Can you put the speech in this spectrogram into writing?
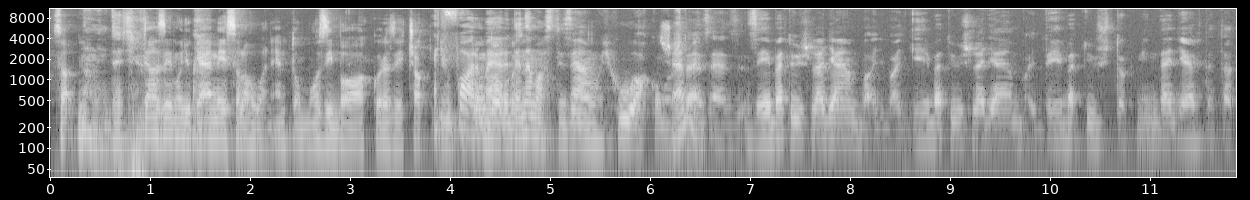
Szóval, Na mindegy. de azért mondjuk elmész valahova, nem tudom, moziba, akkor azért csak Egy farmer, de nem azt hiszem, hogy hú, akkor most Semmi? ez, ez Z betűs legyen, vagy, vagy G betűs legyen, vagy D betűs, tök mindegy, érted? Tehát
